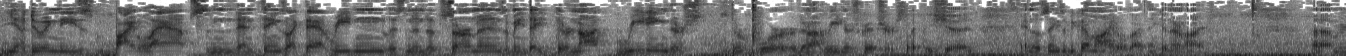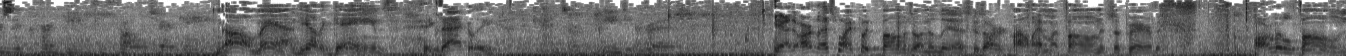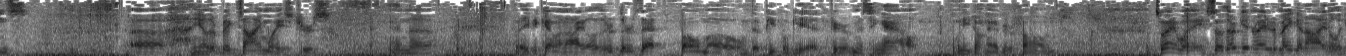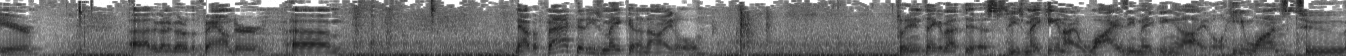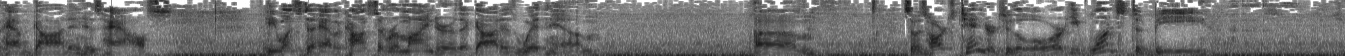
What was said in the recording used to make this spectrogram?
you know, doing these Bible apps and, and things like that, reading, listening to sermons. I mean, they they're not reading their their word. They're not reading their scriptures like they should, and those things have become idols. I think in their life. Um, There's the card games, solitaire games. Oh man, yeah, the games exactly. Candy Crush. Yeah, our, that's why I put phones on the list because our I don't have my phone; it's up there. But our little phones, uh, you know, they're big time wasters, and uh, they become an idol. There, there's that FOMO that people get, fear of missing out, when you don't have your phone. So anyway, so they're getting ready to make an idol here. Uh, they're going to go to the founder. Um, now, the fact that he's making an idol. So you didn't think about this. He's making an idol. Why is he making an idol? He wants to have God in his house. He wants to have a constant reminder that God is with him. Um, so his heart's tender to the Lord. He wants to be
